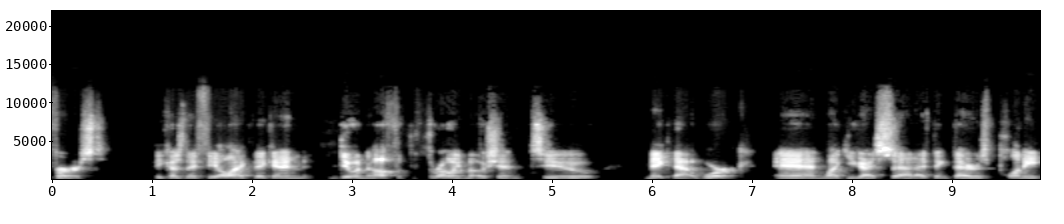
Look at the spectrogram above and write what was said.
first because they feel like they can do enough with the throwing motion to make that work. And like you guys said, I think there's plenty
